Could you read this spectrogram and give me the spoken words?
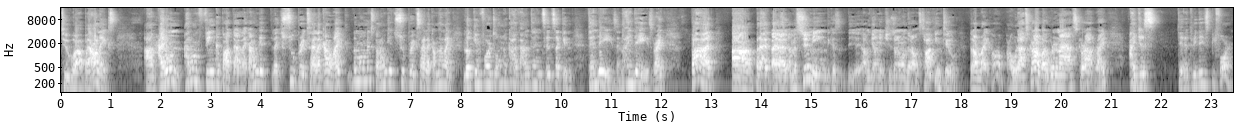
to uh, Bionics, um, I don't I don't think about that. Like I don't get like super excited. Like I like the moments, but I don't get super excited. Like I'm not like looking forward to oh my god, Valentine's is like in ten days and nine days, right? But um, but I, I I'm assuming because I'm the only she's the only one that I was talking to that I'm like oh I would ask her out. Why wouldn't I ask her out, right? I just did it three days before,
